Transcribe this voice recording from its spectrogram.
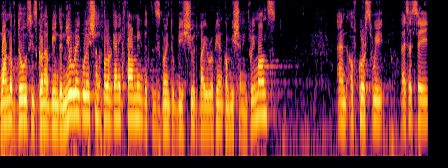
One of those is going to be in the new regulation for organic farming that is going to be issued by European Commission in three months. And of course, we, as I said,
